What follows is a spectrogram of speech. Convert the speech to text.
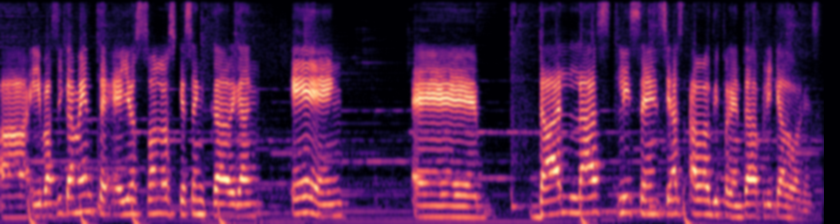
Ah, y básicamente ellos son los que se encargan en eh, dar las licencias a los diferentes aplicadores.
